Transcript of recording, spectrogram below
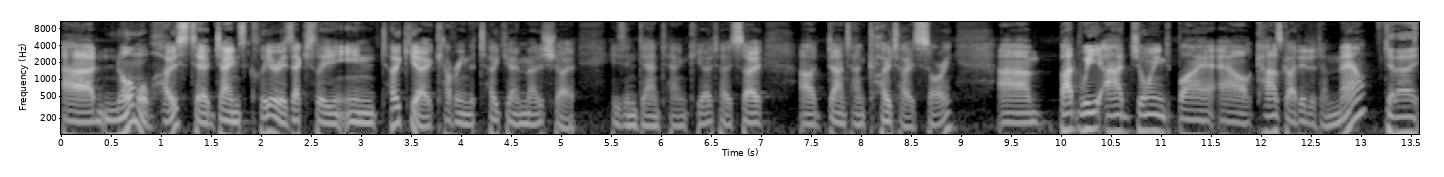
uh, normal host, uh, James Cleary, is actually in Tokyo covering the Tokyo Motor Show. He's in downtown Kyoto, so uh, downtown Koto, sorry. Um, but we are joined by our Cars Guide editor, Mal. G'day.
